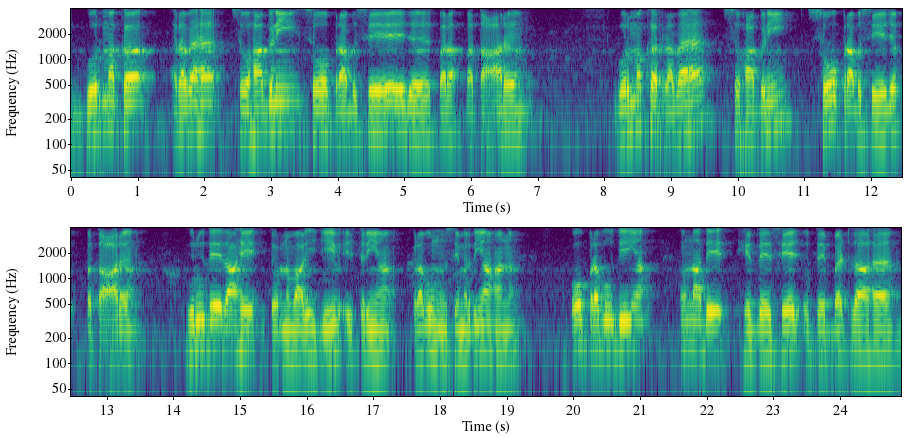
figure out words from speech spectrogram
ਗੁਰਮੁਖ ਰਵਹਿ ਸੁਹਾਗਣੀ, ਸੋ ਪ੍ਰਭ ਸੇਜ ਪਰ ਪਤਾਰ। ਗੁਰਮੁਖ ਰਵਹਿ ਸੁਹਾਗਣੀ, ਸੋ ਪ੍ਰਭ ਸੇਜ ਪਤਾਰ ਗੁਰੂ ਦੇ ਰਾਹੇ ਤੁਰਨ ਵਾਲੀ ਜੀਵ ਇਸਤਰੀਆਂ ਪ੍ਰਭੂ ਨੂੰ ਸਿਮਰਦੀਆਂ ਹਨ। ਉਹ ਪ੍ਰਭੂ ਦੀਆਂ ਉਹਨਾਂ ਦੇ ਹਿਰਦੇ ਸੇਜ ਉੱਤੇ ਬੈਠਦਾ ਹੈ।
